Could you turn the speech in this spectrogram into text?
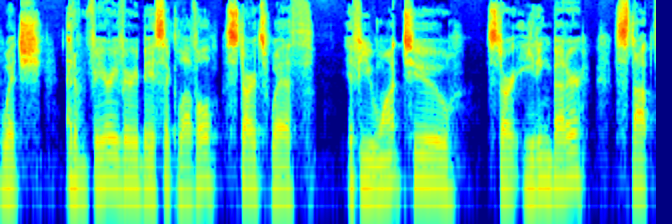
which at a very, very basic level starts with if you want to start eating better, stop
